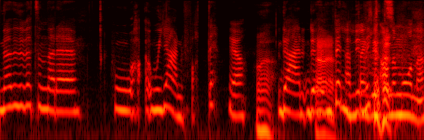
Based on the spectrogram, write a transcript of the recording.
Nei, du vet sånn derre hun, hun er jernfattig. Ja. Det er, det er Ja, ja. veldig Jeg tenkte anemone.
